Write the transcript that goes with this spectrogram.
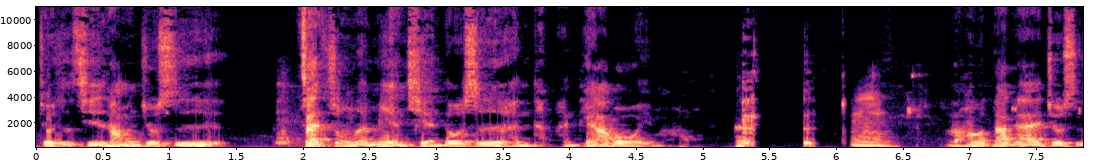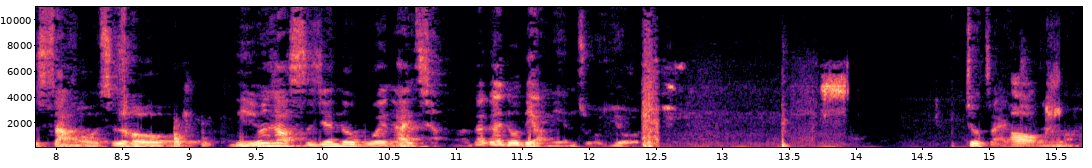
就是其实他们就是在众人面前都是很很听 boy 嘛，嗯。然后大概就是丧偶之后，理论上时间都不会太长了，大概都两年左右了，就再婚了。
